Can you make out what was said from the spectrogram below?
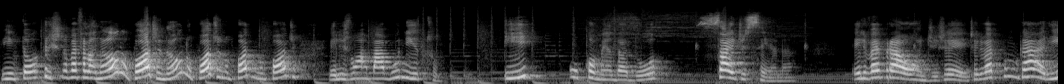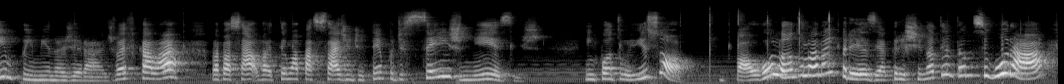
Então a Cristina vai falar: não, não pode, não, não pode, não pode, não pode. Eles vão armar bonito. E o comendador sai de cena. Ele vai para onde, gente? Ele vai para um garimpo em Minas Gerais. Vai ficar lá, vai passar, vai ter uma passagem de tempo de seis meses. Enquanto isso, ó, pau rolando lá na empresa, e a Cristina tentando segurar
